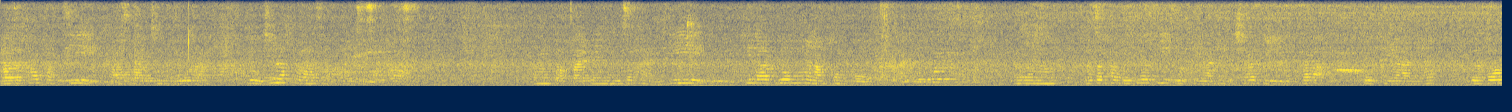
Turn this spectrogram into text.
เราจะเข้าพักที่คาสบาทูบูค่ะ อยู่ที่ราคา2,700บาทอันต่อไปเป็นสถานที่ที่ลาดลุ่มแม่น้ำคองโกค่ะเอ่อเราจะพาไปเที่ยวที่อุทยานแห่งชาติดีลูก้าอุทยานเนี้ยจะต้อง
